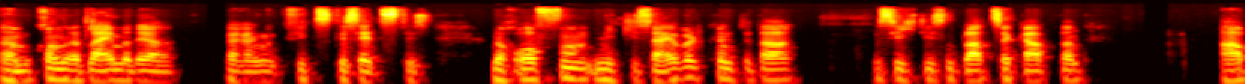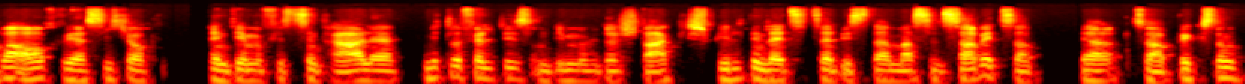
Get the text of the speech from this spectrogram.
ähm, Konrad Leimer, der bei Rang fix gesetzt ist noch offen. Niki Seiwald könnte da sich diesen Platz ergattern. Aber auch, wer sicher auch ein Thema fürs zentrale Mittelfeld ist und immer wieder stark spielt in letzter Zeit, ist der Marcel Sabitzer, der zur Abwechslung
